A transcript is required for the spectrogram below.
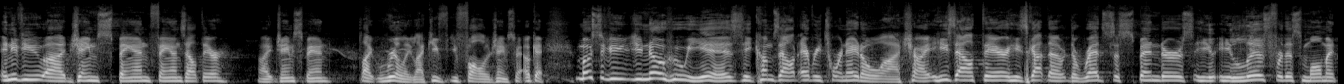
any of you uh, James Spann fans out there? Like James Spann? Like really, like you, you follow James Spann. Okay, most of you, you know who he is. He comes out every tornado watch, all right? He's out there, he's got the, the red suspenders, he, he lives for this moment.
